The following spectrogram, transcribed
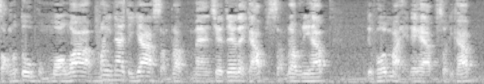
สองประตูผมมองว่าไม่น่าจะยากสำหรับแมนเชสเตอร์เลยครับสำหรับวันนี้ครับ เดี๋ยวพบใหม่นะครับ สวัสดีครับ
